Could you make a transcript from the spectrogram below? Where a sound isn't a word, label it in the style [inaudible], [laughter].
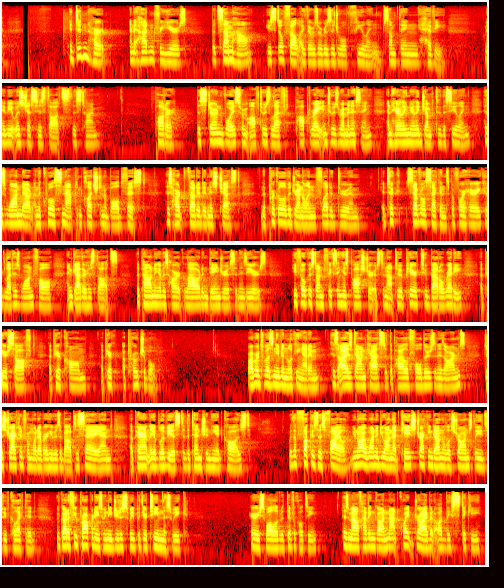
It didn't hurt, and it hadn't for years, but somehow he still felt like there was a residual feeling, something heavy. Maybe it was just his thoughts this time. Potter, the stern voice from off to his left, popped right into his reminiscing, and Harry nearly jumped through the ceiling, his wand out, and the quill snapped and clutched in a balled fist. His heart thudded in his chest, and the prickle of adrenaline flooded through him. It took several seconds before Harry could let his wand fall and gather his thoughts, the pounding of his heart loud and dangerous in his ears. He focused on fixing his posture as to not to appear too battle ready, appear soft, appear calm, appear approachable. Roberts wasn't even looking at him, his eyes downcast at the pile of folders in his arms, distracted from whatever he was about to say, and apparently oblivious to the tension he had caused. Where the fuck is this file? You know I wanted you on that case, tracking down the Lestrange leads we've collected. We've got a few properties we need you to sweep with your team this week. Harry swallowed with difficulty his mouth having gone not quite dry but oddly sticky.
